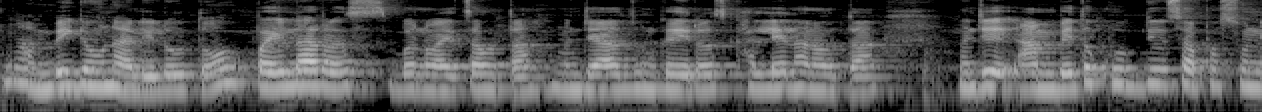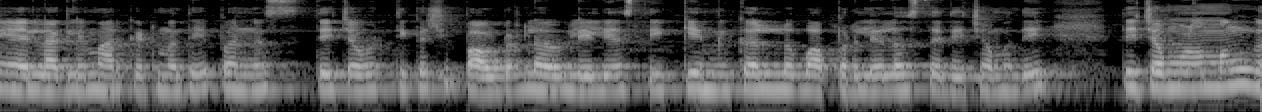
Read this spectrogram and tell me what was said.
आंबे घेऊन आलेलो होतो. पहिला रस बनवायचा होता. म्हणजे अजून काही रस खाल्लेला नव्हता. म्हणजे आंबे तर खूप दिवसापासून यायला लागले मार्केटमध्ये पण त्याच्यावरती कशी पावडर लावलेली असते केमिकल वापरलेलं असतं त्याच्यामध्ये. त्याच्यामुळं मग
